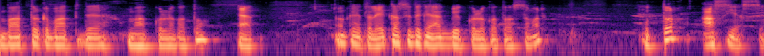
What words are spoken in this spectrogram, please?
বাহাত্তরকে বাহাত্তর দিয়ে ভাগ করলে কত? এক। ওকে, তাহলে একাশি থেকে এক বিয়োগ করলে কত আসছে আমার? উত্তর আশি আসছে।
